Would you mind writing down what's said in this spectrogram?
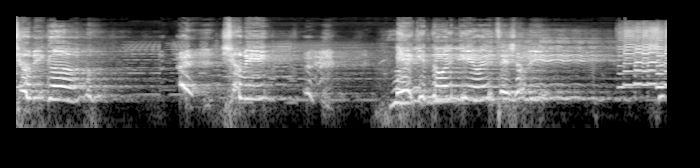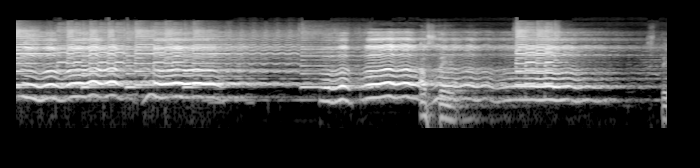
স্বামী গো। স্বামী কি তোমার কি হয়েছে স্বামী? আস্তে। আস্তে।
